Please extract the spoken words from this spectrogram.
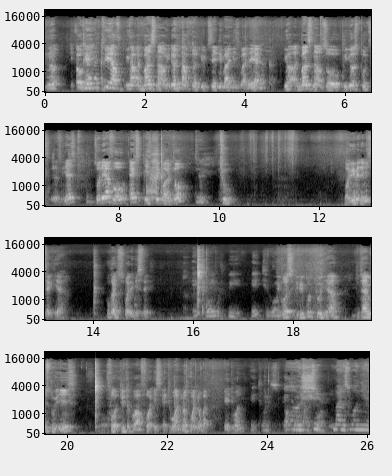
No, okay. I think you have you have advanced now. You don't have to say divide this by the yeah. You are advanced now, so we just put yes. So therefore, x is equal to two. But we made a mistake here. Who can spot the mistake? 81 would be 81. Because if you put two here, two times two is four. Three to the power four is eighty-one, not one over eighty-one. 81 is 81 Oh minus shit. 1. Minus 1, yeah.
